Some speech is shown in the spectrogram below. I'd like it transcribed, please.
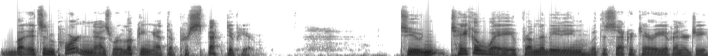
But it's important as we're looking at the perspective here to take away from the meeting with the Secretary of Energy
